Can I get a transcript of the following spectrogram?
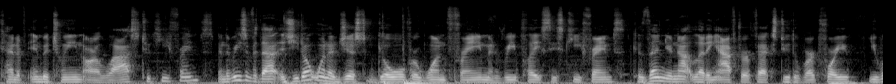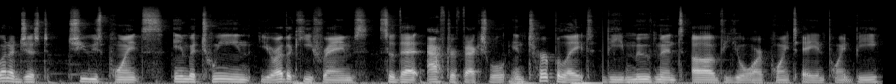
kind of in between our last two keyframes. And the reason for that is you don't want to just go over one frame and replace these keyframes because then you're not letting After Effects do the work for you. You want to just choose points in between your other keyframes so that After Effects will interpolate the movement of your point A and point B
